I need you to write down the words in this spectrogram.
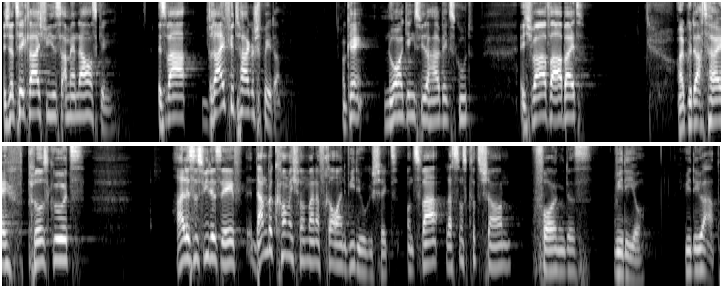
Ich erzähle gleich, wie es am Ende ausging. Es war drei, vier Tage später. Okay, Noah ging es wieder halbwegs gut. Ich war auf Arbeit und habe gedacht, hey, plus gut, alles ist wieder safe. Dann bekomme ich von meiner Frau ein Video geschickt. Und zwar, lasst uns kurz schauen, folgendes Video. Video ab.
